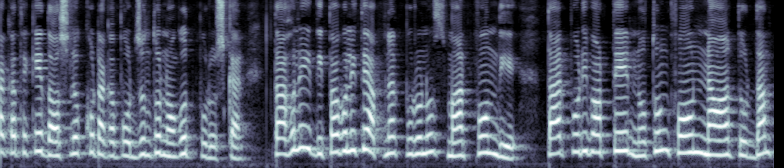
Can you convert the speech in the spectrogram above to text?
টাকা থেকে দশ লক্ষ টাকা পর্যন্ত নগদ পুরস্কার। তাহলে এই দীপাবলিতে আপনার পুরনো স্মার্টফোন দিয়ে তার পরিবর্তে নতুন ফোন নেওয়া দুর্দান্ত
